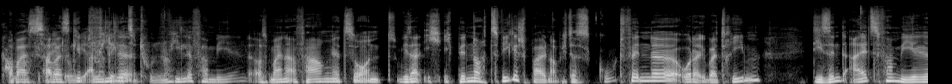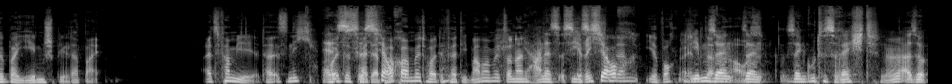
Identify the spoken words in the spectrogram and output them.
kaum Aber es, Zeit, aber es gibt andere viele, Dinge zu tun. Ne? viele Familien aus meiner Erfahrung jetzt so und wie gesagt, ich, ich bin noch zwiegespalten, ob ich das gut finde oder übertrieben. Die sind als Familie bei jedem Spiel dabei. Als Familie. Da ist nicht, Ja, heute fährt der ja Papa mit, heute fährt die Mama mit, sondern Ja, das ist, die ist richten ja auch ihr Wochenende jedem sein, aus. sein, sein gutes Recht. Ne? Also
